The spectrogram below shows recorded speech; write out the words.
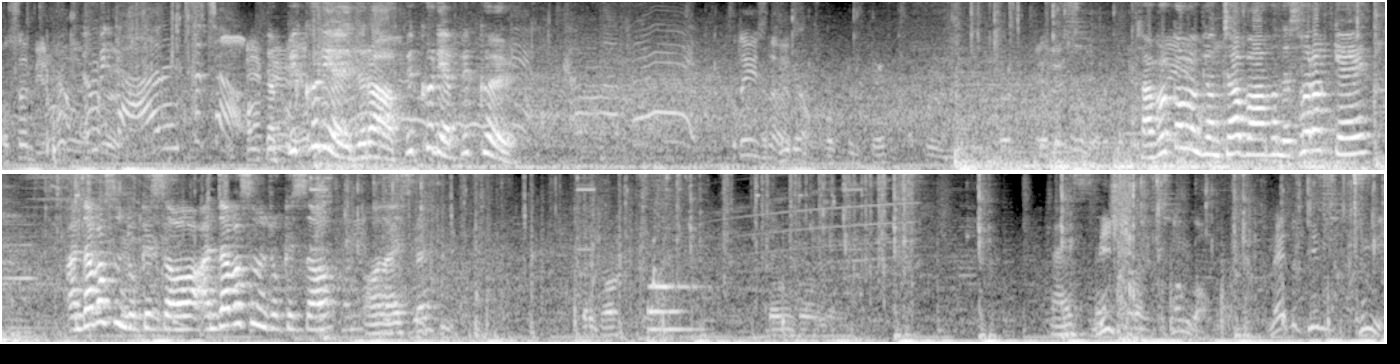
어쌤 은비탄 투척 야 삐클이야 얘들아. 삐클이야 삐클. 포드위스나였어. 잡을 거면 그냥 잡아. 근데 설할게. 안 잡았으면 좋겠어. 안 잡았으면 좋겠어. 어 나이스. 땡땡. 나이스 미션 성공. 레드팀 승리.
